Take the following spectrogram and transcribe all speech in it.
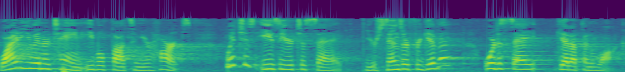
Why do you entertain evil thoughts in your hearts? Which is easier to say, Your sins are forgiven, or to say, Get up and walk?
